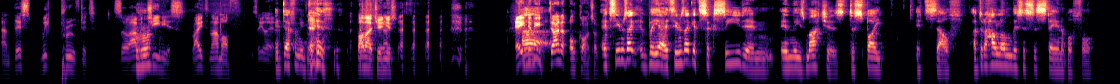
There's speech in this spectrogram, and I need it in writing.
and this week proved it. So I'm a Mhm. genius, right, and I'm off. See you later. It definitely Yeah. did. Bye bye, genius. AW Uh, Dynamite. Oh, go on, sorry. It seems like, but yeah, it seems like it's succeeding in these matches despite itself. I don't know how long this is sustainable for.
